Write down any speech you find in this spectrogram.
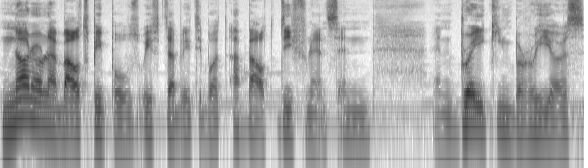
not only about people with disability, but about difference and and breaking barriers.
